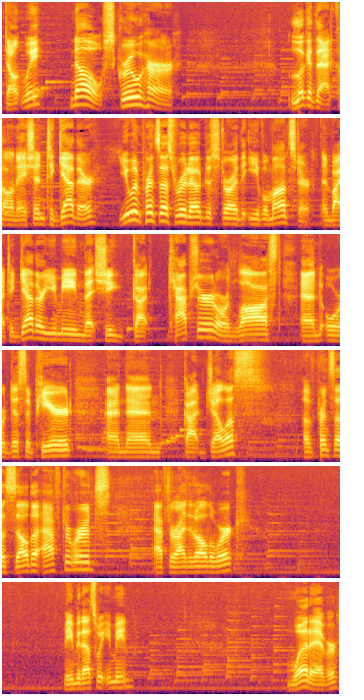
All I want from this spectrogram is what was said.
don't we? No, screw her. Look at that, Cullination. Together, you and Princess Ruto destroyed the evil monster. And by together, you mean that she got captured or lost and or disappeared and then got jealous of Princess Zelda afterwards after I did all the work? Maybe that's what you mean? Whatever.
